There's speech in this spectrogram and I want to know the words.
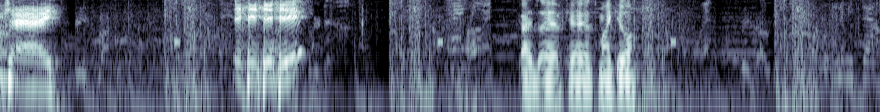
Okay. Guys, AFK, it's my kill. Enemy down.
